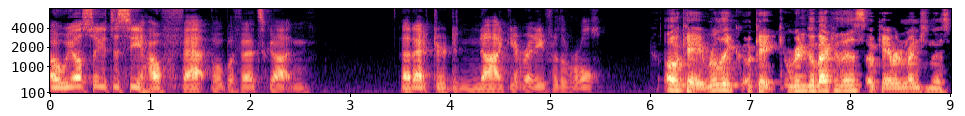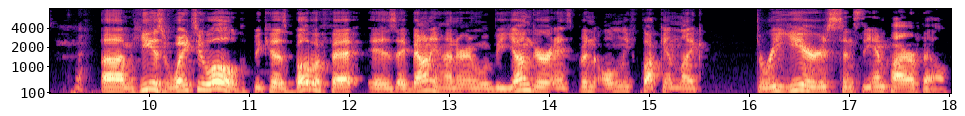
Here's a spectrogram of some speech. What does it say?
oh, we also get to see how fat Boba Fett's gotten. That actor did not get ready for the role. Okay, really? Okay, we're gonna go back to this. Okay, we're gonna mention this. Um, he is way too old because Boba Fett is a bounty hunter and would be younger, and it's been only fucking like three years since the Empire fell.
